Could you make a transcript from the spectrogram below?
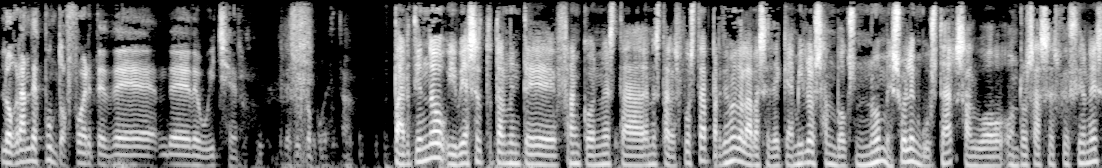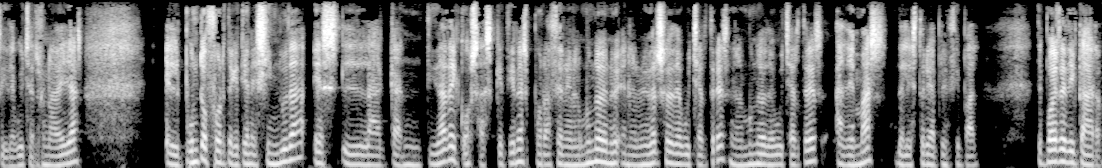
los grandes puntos fuertes de, de The Witcher, de su propuesta? Partiendo, y voy a ser totalmente franco en esta, en esta respuesta, partiendo de la base de que a mí los sandbox no me suelen gustar, salvo honrosas excepciones, y The Witcher es una de ellas, el punto fuerte que tiene sin duda es la cantidad de cosas que tienes por hacer en el mundo en el universo de The Witcher 3, en el mundo de The Witcher 3, además de la historia principal. Te puedes dedicar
